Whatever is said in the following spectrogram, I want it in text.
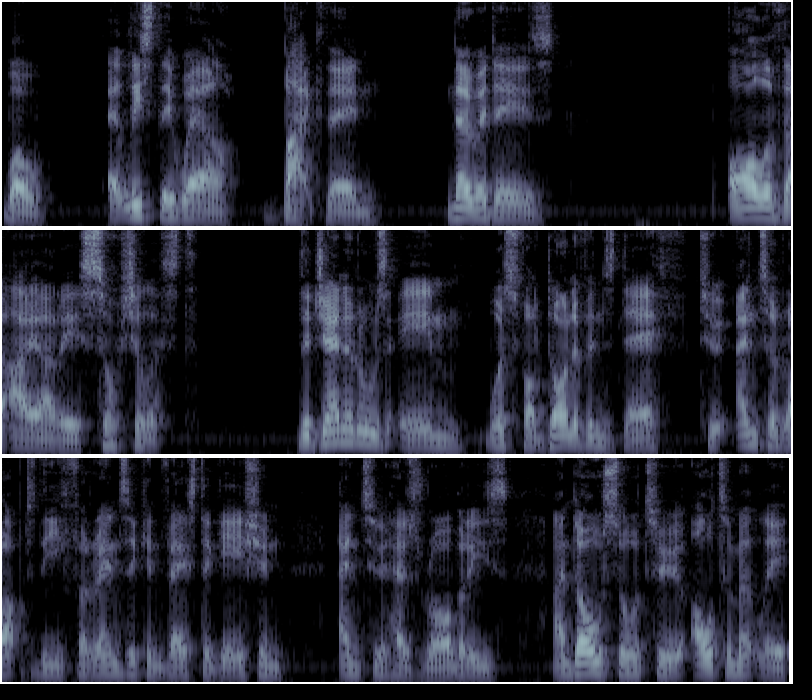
Well, at least they were back then. Nowadays, all of the IRA is socialist. The general's aim was for Donovan's death to interrupt the forensic investigation into his robberies and also to ultimately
